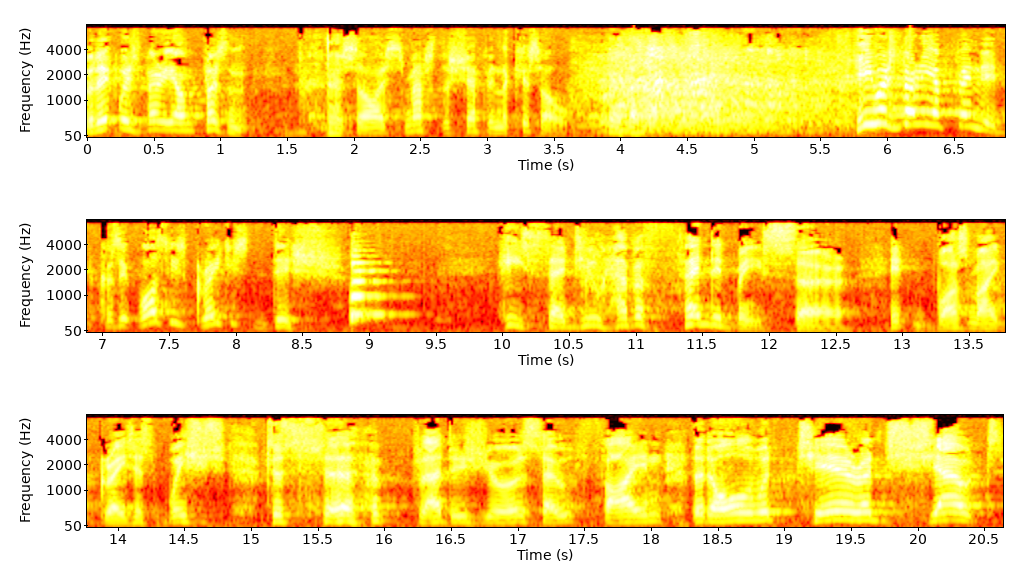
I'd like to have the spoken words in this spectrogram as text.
But it was very unpleasant. so I smashed the chef in the kisshole. he was very offended because it was his greatest dish. He said, You have offended me, sir. It was my greatest wish to serve a plat jour so fine that all would cheer and shout.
